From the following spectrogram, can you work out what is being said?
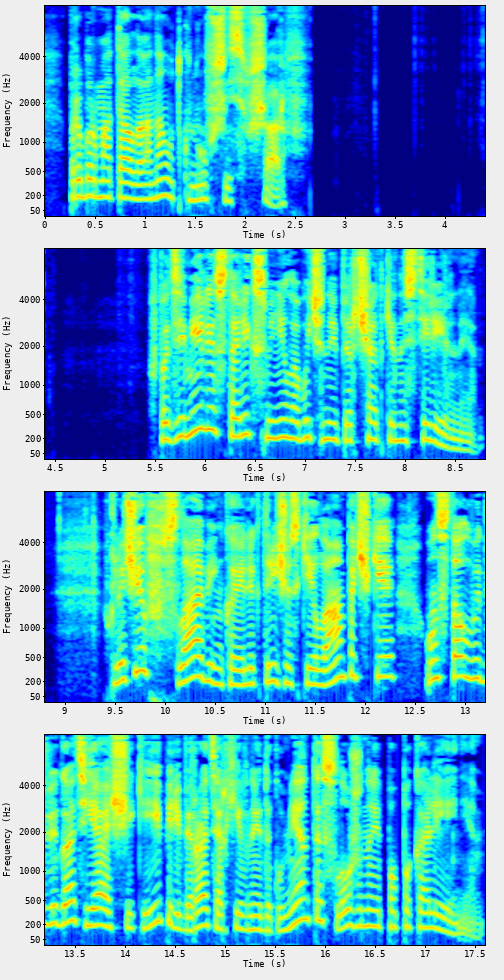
— пробормотала она, уткнувшись в шарф. В подземелье старик сменил обычные перчатки на стерильные. Включив слабенькие электрические лампочки, он стал выдвигать ящики и перебирать архивные документы, сложенные по поколениям.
